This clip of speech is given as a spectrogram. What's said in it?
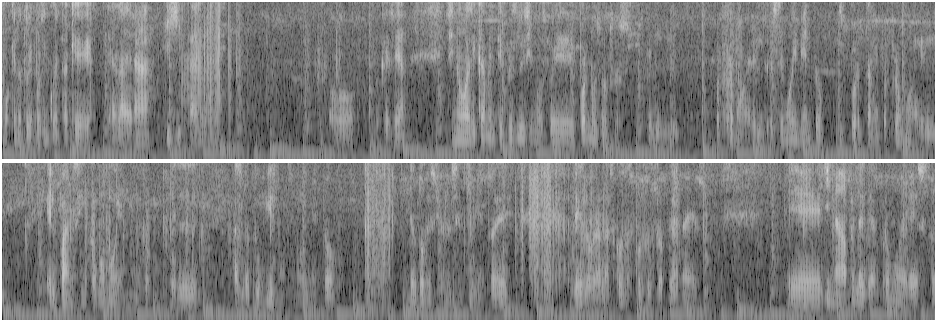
como que no tuvimos en cuenta que era la era digital o, lo que sea, sino básicamente pues lo hicimos fue por nosotros, por promover este movimiento y por también por promover el, el como movimiento, el hazlo tú mismo, ese movimiento de autogestión, el sentimiento de, lograr las cosas por tus propios medios. Eh, y nada, pues la idea es promover esto,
